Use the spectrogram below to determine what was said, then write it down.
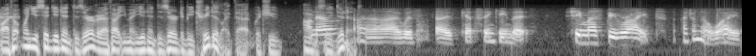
Well, I thought when you said you didn't deserve it, I thought you meant you didn't deserve to be treated like that, which you obviously no, didn't. Uh, I was. I kept thinking that she must be right. I don't know why.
